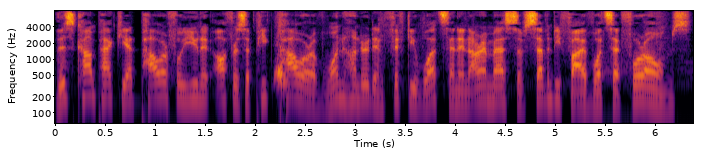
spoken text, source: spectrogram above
This compact yet powerful unit offers a peak power of 150 watts and an RMS of 75 watts at 4 ohms,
